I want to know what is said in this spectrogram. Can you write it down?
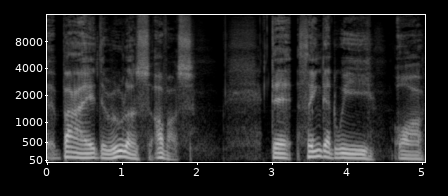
uh, by the rulers of us. The thing that we, or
